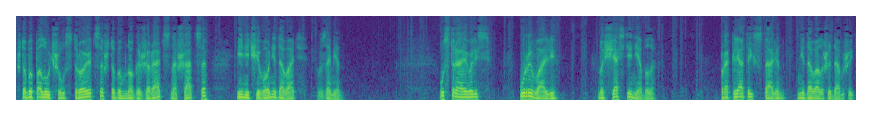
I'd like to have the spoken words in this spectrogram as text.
чтобы получше устроиться, чтобы много жрать, сношаться и ничего не давать взамен. Устраивались, урывали, но счастья не было. Проклятый Сталин не давал жидам жить.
